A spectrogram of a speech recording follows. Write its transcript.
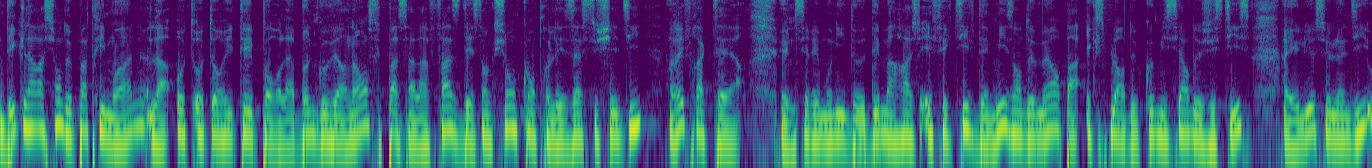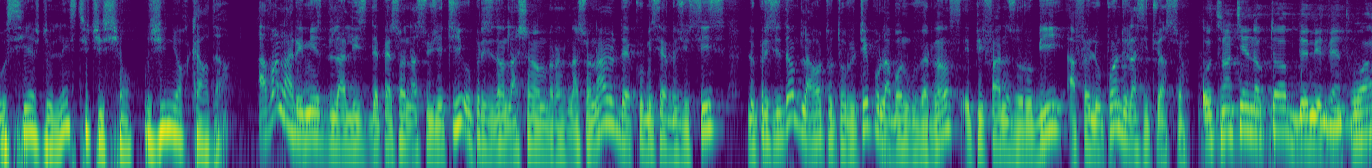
Déclaration de patrimoine, la haute autorité pour la bonne gouvernance passe à la phase des sanctions contre les assujettis réfractaires. Une cérémonie de démarrage effectif des mises en demeure par exploit de commissaire de justice a eu lieu ce lundi au siège de l'institution Junior Cardin. Avant la remise de la liste des personnes assujetties au président de la Chambre nationale des commissaires de justice, le président de la Haute Autorité pour la bonne gouvernance, Epiphane Zorobi, a fait le point de la situation. Au 31 octobre 2023,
